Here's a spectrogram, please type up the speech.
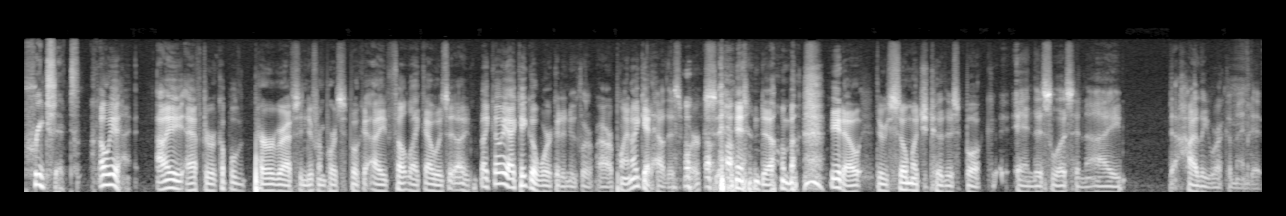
preach it. Oh, yeah. I, after a couple paragraphs in different parts of the book, I felt like I was uh, like, oh yeah, I could go work at a nuclear power plant. I get how this works, and um, you know, there's so much to this book and this listen. I highly recommend it.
